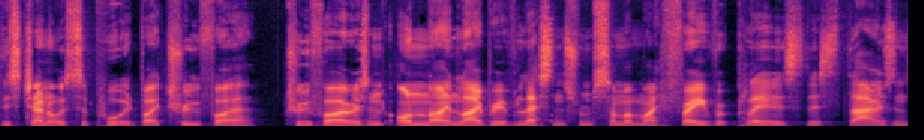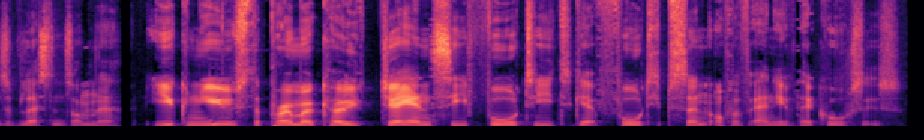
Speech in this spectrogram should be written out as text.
This channel is supported by TrueFire. TrueFire is an online library of lessons from some of my favourite players. There's thousands of lessons on there. You can use the promo code JNC40 to get 40% off of any of their courses.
